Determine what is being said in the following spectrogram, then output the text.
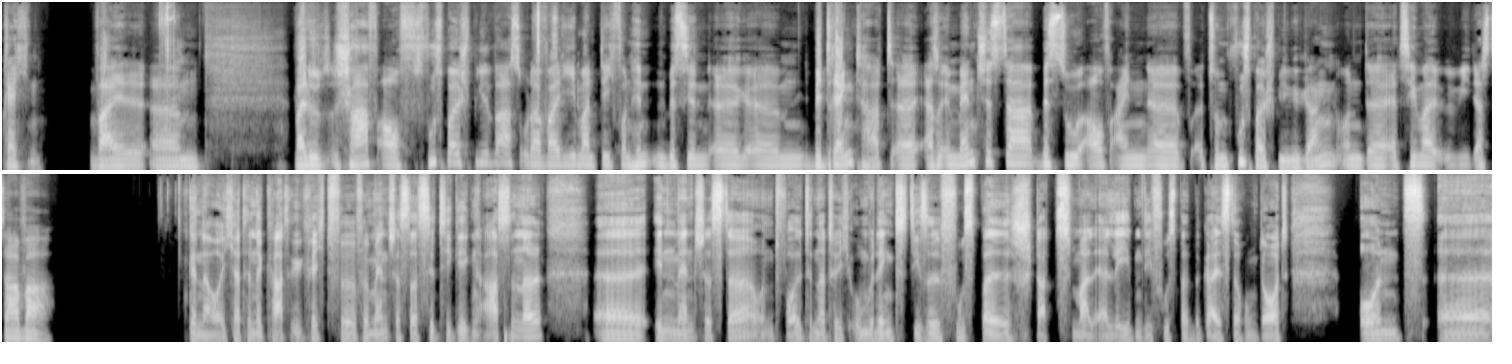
brechen, weil ähm, weil du scharf aufs Fußballspiel warst oder weil jemand dich von hinten ein bisschen äh, ähm, bedrängt hat. Äh, also in Manchester bist du auf ein äh, zum Fußballspiel gegangen und äh, erzähl mal, wie das da war. Genau, ich hatte eine Karte gekriegt für, für Manchester City gegen Arsenal äh, in Manchester und wollte natürlich unbedingt diese Fußballstadt mal erleben, die Fußballbegeisterung dort. Und äh,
